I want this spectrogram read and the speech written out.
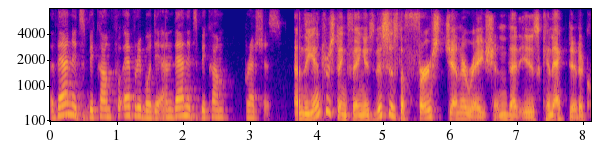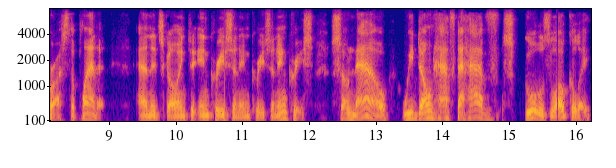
Then it's become for everybody and then it's become precious. And the interesting thing is, this is the first generation that is connected across the planet and it's going to increase and increase and increase. So now we don't have to have schools locally.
